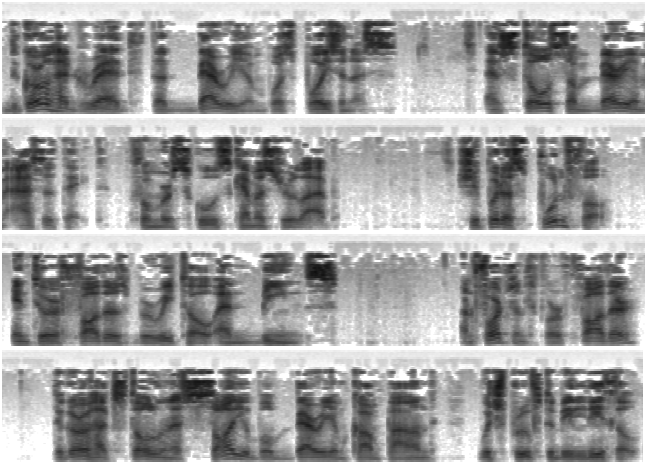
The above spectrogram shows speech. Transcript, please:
The girl had read that barium was poisonous and stole some barium acetate from her school's chemistry lab. She put a spoonful into her father's burrito and beans. Unfortunately for her father, the girl had stolen a soluble barium compound which proved to be lethal.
